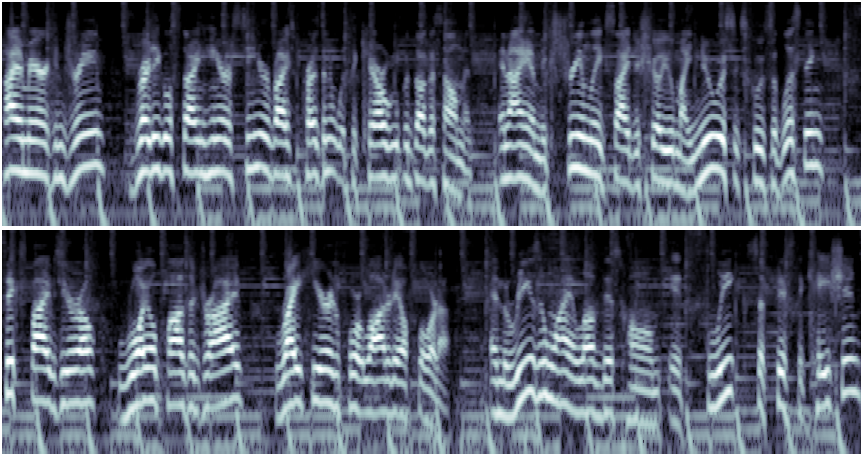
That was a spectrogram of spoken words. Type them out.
Hi American Dream, Brett Eaglstein here, Senior Vice President with the Carroll Group of Douglas Elliman, and I am extremely excited to show you my newest exclusive listing, 650 Royal Plaza Drive, right here in Fort Lauderdale, Florida. And the reason why I love this home, it's sleek sophistication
